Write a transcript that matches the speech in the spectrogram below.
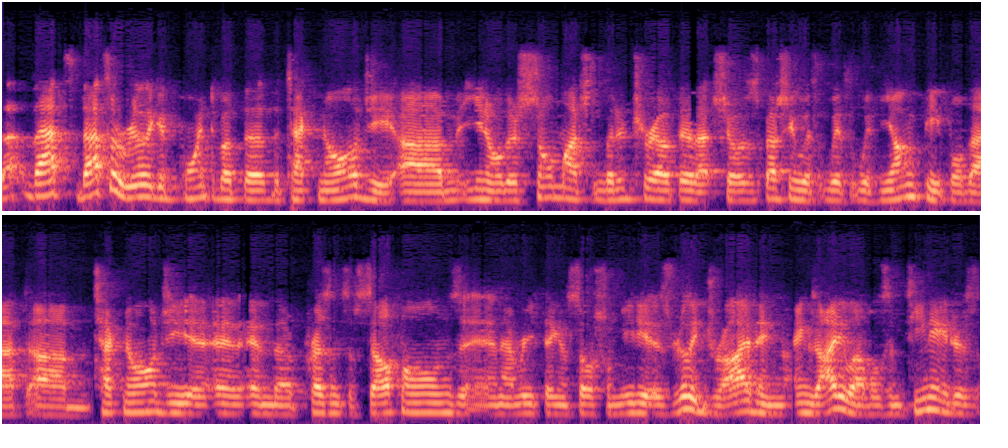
That, that's that's a really good point about the the technology. Um, you know, there's so much literature out there that shows, especially with with with young people, that um, technology and, and, the presence of cell phones and everything and social media is really driving anxiety levels in teenagers,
